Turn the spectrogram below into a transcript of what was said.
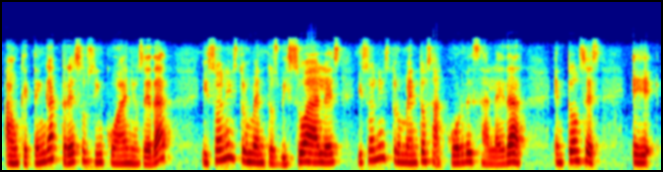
Aunque tenga 3 o 5 años de edad. Y son instrumentos visuales y son instrumentos acordes a la edad. Entonces, eh,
